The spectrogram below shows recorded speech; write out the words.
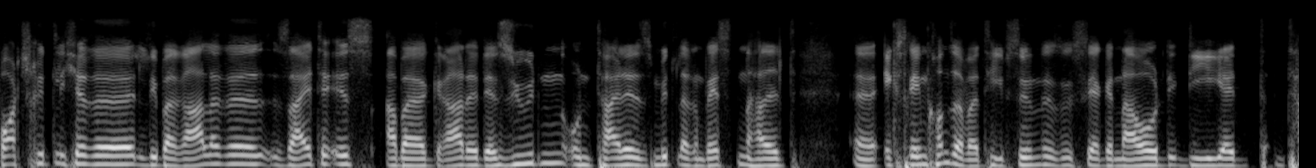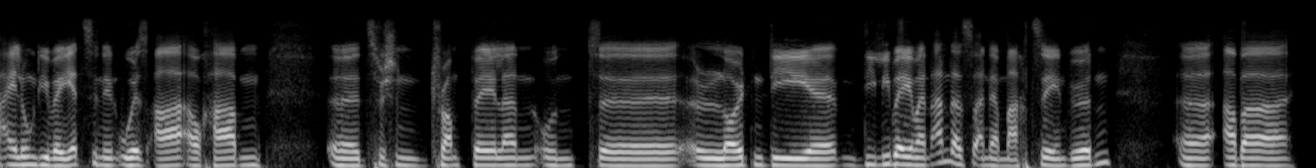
fortschrittlichere, liberalere Seite ist, aber gerade der Süden und Teile des mittleren Westen halt äh, extrem konservativ sind. Das ist ja genau die, die Teilung, die wir jetzt in den USA auch haben äh, zwischen Trump-Wählern und äh, Leuten, die, die lieber jemand anders an der Macht sehen würden. Äh, aber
